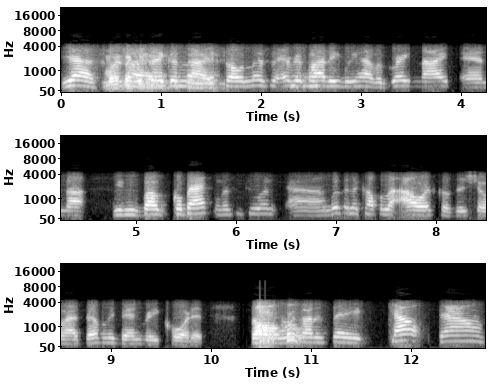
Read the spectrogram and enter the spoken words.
Yes, we're going to say say good good night. night. So, listen, everybody, we have a great night, and uh, you can bo- go back and listen to it uh, within a couple of hours because this show has definitely been recorded. So Oh, cool. we're going to say count down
